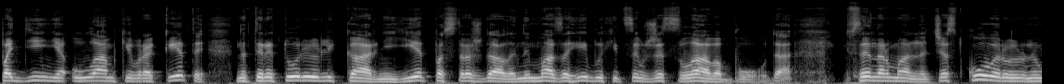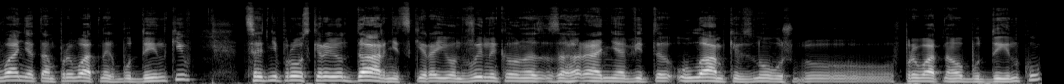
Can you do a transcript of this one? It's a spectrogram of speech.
падіння уламків ракети на територію лікарні. Є постраждали, нема загиблих, і це вже слава Богу. Да? Все нормально. Часткове руйнування там приватних будинків. Це Дніпровський район, Дарницький район. Виникло на загорання від е, уламків знову ж е, в приватного будинку.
